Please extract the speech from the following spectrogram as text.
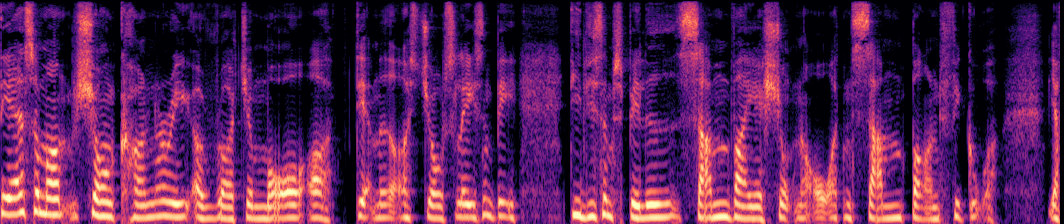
Det er som om Sean Connery og Roger Moore og dermed også George Lazenby, de ligesom spillede samme variationer over den samme Bond-figur. Jeg,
